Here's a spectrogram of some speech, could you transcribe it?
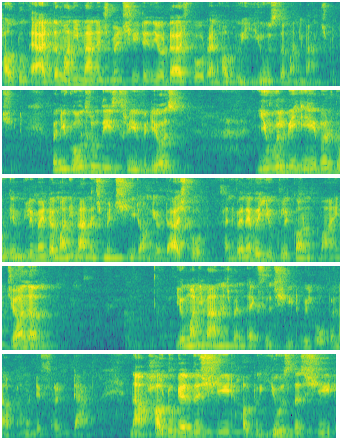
how to add the money management sheet in your dashboard and how to use the money management sheet. When you go through these three videos, you will be able to implement a money management sheet on your dashboard and whenever you click on my journal your money management excel sheet will open up on a different tab now how to get this sheet how to use this sheet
